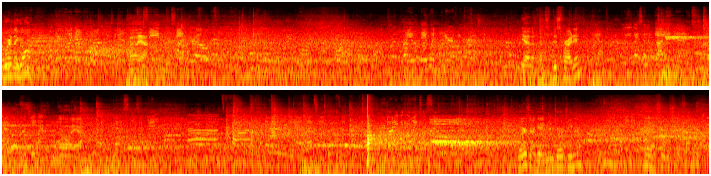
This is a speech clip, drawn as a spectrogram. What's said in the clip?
Where are they going? They're going down to again. Oh, yeah. Same, same drill. They, they wouldn't care if you were Yeah, that's this Friday? Yeah. Well, you guys haven't gotten it yet. Where's our game in Georgina? Oh yeah, Silver State, of course.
